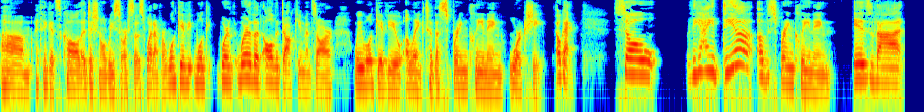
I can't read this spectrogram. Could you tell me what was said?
um, I think it's called additional resources, whatever. We'll give you, we'll, where, where the, all the documents are, we will give you a link to the spring cleaning worksheet. Okay. So the idea of spring cleaning is that,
